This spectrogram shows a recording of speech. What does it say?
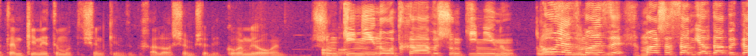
אתם כיניתם אותי שנקין, זה בכלל לא השם שלי. קוראים לי אורן. שום קינינו אותך ושום קינינו. לא כל הזמן זה. מה ששם ילדה בגן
